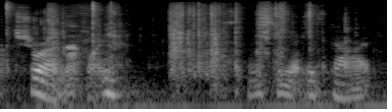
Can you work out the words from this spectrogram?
Not sure on that one. let's see what we've got.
